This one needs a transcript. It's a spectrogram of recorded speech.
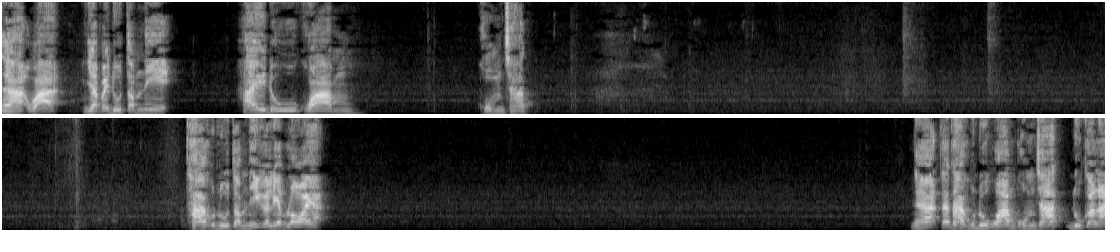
นะฮะว่าอย่าไปดูตำหนิให้ดูความคมชัด ถ้าคุณดูตำหนิก็เรียบร้อยอะ นะฮะแต่ถ้าคุณดูความคมชัดดูกระไร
